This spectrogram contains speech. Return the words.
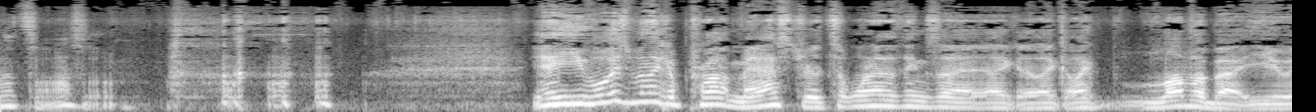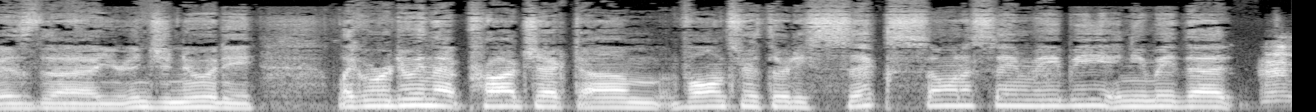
That's awesome. yeah, you've always been like a prop master. It's one of the things I like, like, like love about you is the your ingenuity. Like we were doing that project, um, Volunteer Thirty Six, I want to say maybe, and you made that hmm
